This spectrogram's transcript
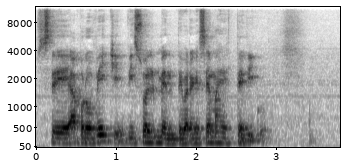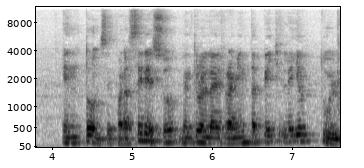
se aproveche visualmente, para que sea más estético. Entonces, para hacer eso, dentro de la herramienta Page Layout Tool,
